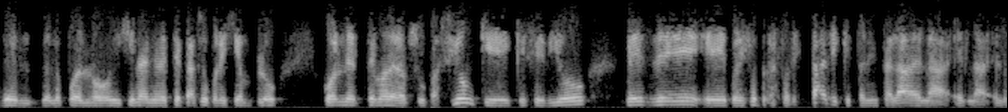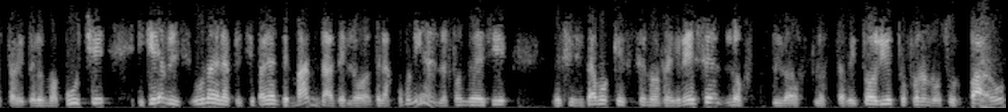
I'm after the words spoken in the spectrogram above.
del, de los pueblos originarios, en este caso, por ejemplo, con el tema de la usurpación que, que se dio desde, eh, por ejemplo, las forestales que están instaladas en, la, en, la, en, los territorios mapuche y que es una de las principales demandas de, lo, de las comunidades, en el fondo es decir, necesitamos que se nos regresen los, los, los territorios que fueron usurpados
